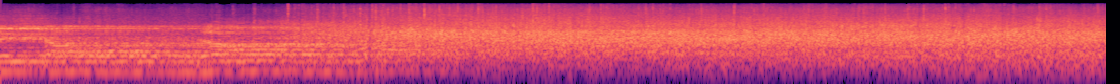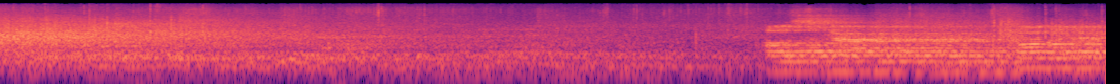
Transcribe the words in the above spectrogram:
Krzysztof Lok. Oskar Forger.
